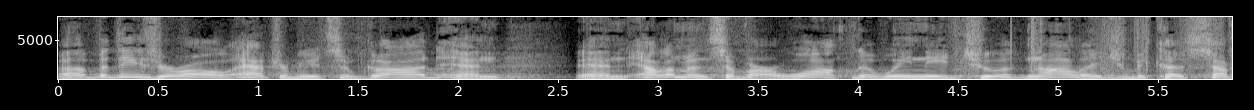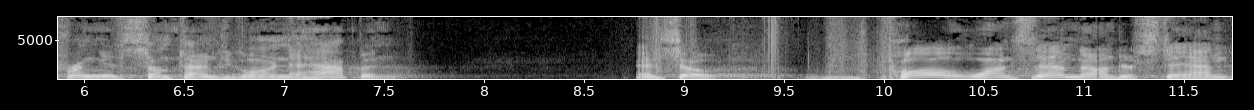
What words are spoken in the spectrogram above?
Uh, but these are all attributes of God and, and elements of our walk that we need to acknowledge because suffering is sometimes going to happen. And so, Paul wants them to understand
